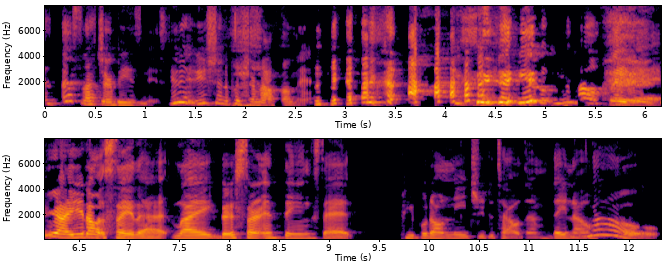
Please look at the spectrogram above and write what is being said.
that's not your business. You you shouldn't put your mouth on that. you, you don't say that. Yeah, you don't say that. Like, there's certain things that people don't need you to tell them. They know. No,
